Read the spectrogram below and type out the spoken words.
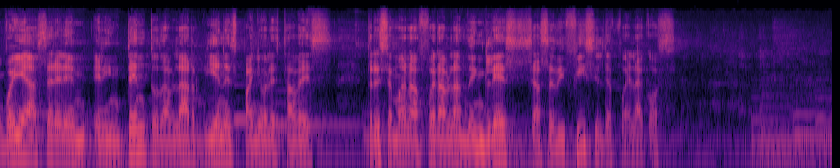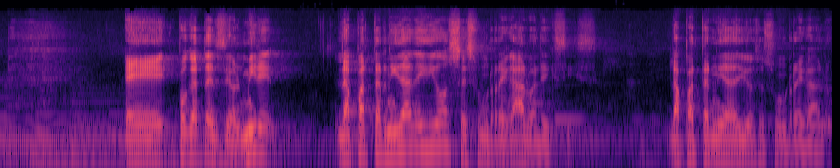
Voy a hacer el, intento de hablar bien español esta vez. Tres semanas afuera hablando inglés se hace difícil después de la cosa. Eh, ponga atención, mire, la paternidad de Dios es un regalo, Alexis. La paternidad de Dios es un regalo.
